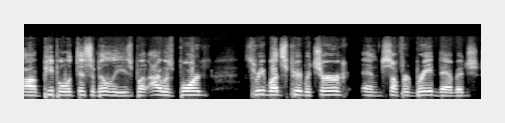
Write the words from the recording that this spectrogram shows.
uh, people with disabilities but i was born three months premature and suffered brain damage.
